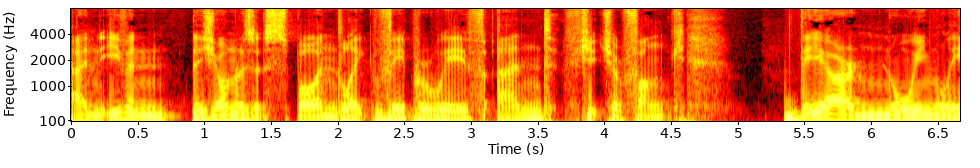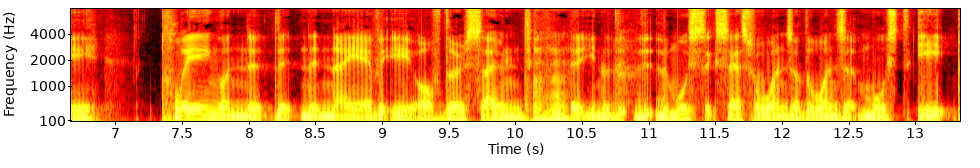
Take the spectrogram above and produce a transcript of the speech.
And even the genres that spawned, like Vaporwave and Future Funk, they are knowingly playing on the, the, the naivety of their sound. Uh, you know, the, the, most successful ones are the ones that most ape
